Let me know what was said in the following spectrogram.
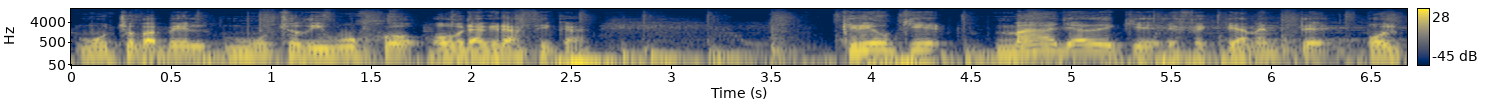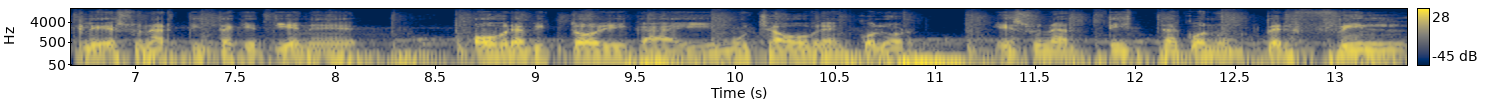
mucho papel, mucho dibujo, obra gráfica. Creo que más allá de que efectivamente Paul Klee es un artista que tiene obra pictórica y mucha obra en color, es un artista con un perfil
